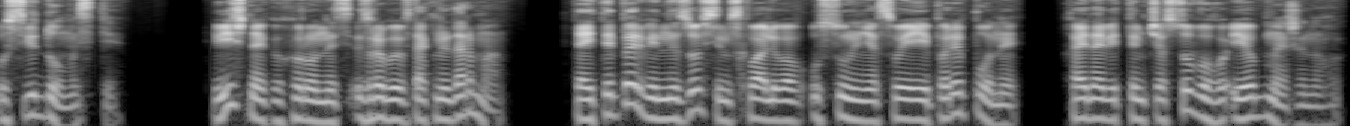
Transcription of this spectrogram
у свідомості. Вішна, як охоронець, зробив так недарма. Та й тепер він не зовсім схвалював усунення своєї перепони, хай навіть тимчасового і обмеженого.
